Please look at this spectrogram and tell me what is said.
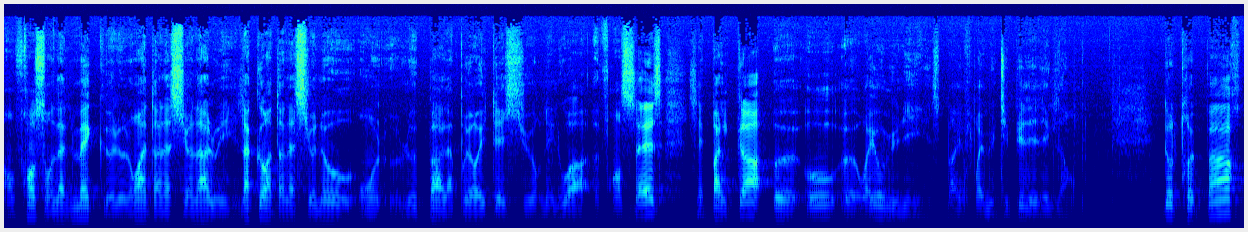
en France, on admet que le droit international, les accords internationaux ont le pas, la priorité sur les lois françaises. Ce n'est pas le cas au Royaume-Uni. On pourrait multiplier les exemples. D'autre part,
